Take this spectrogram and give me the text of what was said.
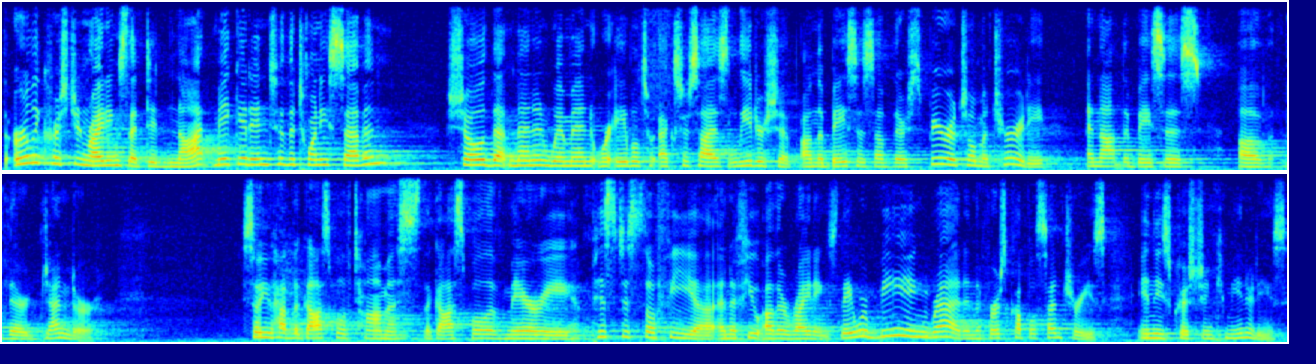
The early Christian writings that did not make it into the 27 showed that men and women were able to exercise leadership on the basis of their spiritual maturity and not the basis of their gender. So you have the Gospel of Thomas, the Gospel of Mary, Pistis Sophia, and a few other writings. They were being read in the first couple centuries in these Christian communities.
